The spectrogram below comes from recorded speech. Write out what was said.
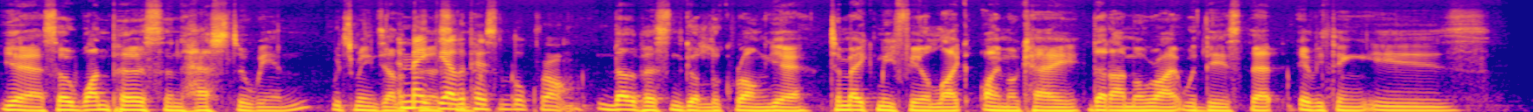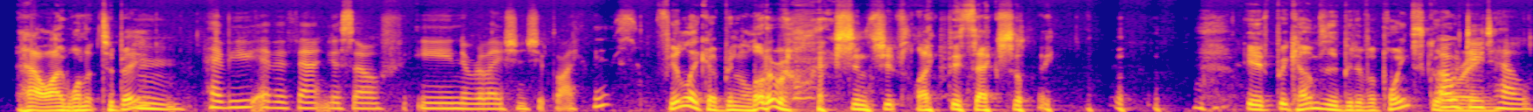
Yeah, so one person has to win, which means the other and make person, the other person look wrong. the other person's got to look wrong. Yeah, to make me feel like I'm okay, that I'm all right with this, that everything is how I want it to be. Mm. Have you ever found yourself in a relationship like this? I feel like I've been in a lot of relationships like this actually. it becomes a bit of a point scoring. Oh, do tell.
